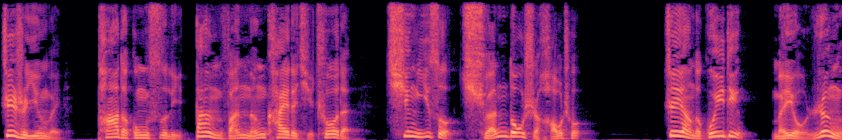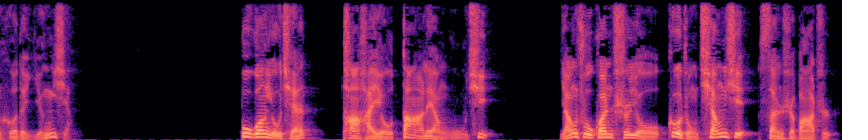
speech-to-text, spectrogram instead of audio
这是因为他的公司里，但凡能开得起车的，清一色全都是豪车。这样的规定没有任何的影响。不光有钱，他还有大量武器。杨树宽持有各种枪械三十八支，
